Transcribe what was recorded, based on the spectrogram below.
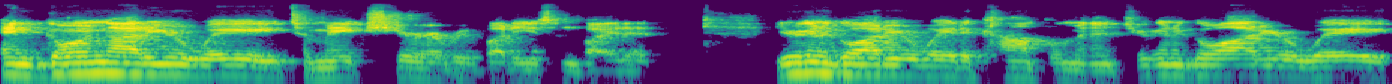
and going out of your way to make sure everybody's invited. You're going to go out of your way to compliment. You're going to go out of your way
